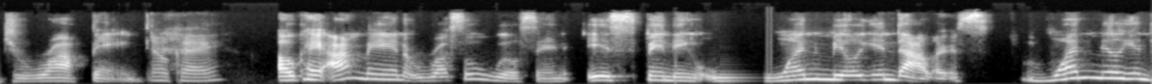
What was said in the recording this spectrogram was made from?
dropping okay. okay our man russell wilson is spending one million dollars $1 million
